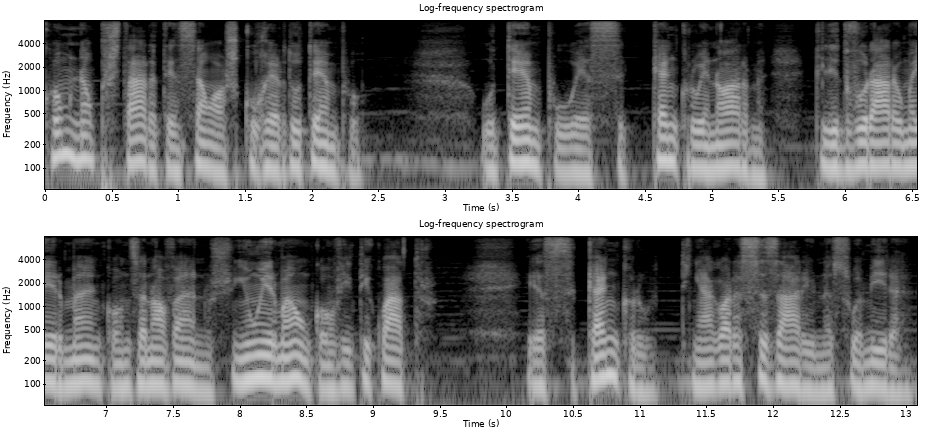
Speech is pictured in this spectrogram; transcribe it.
como não prestar atenção ao escorrer do tempo? O tempo, esse cancro enorme, que lhe devorara uma irmã com 19 anos e um irmão com 24. Esse cancro tinha agora Cesário na sua mira.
